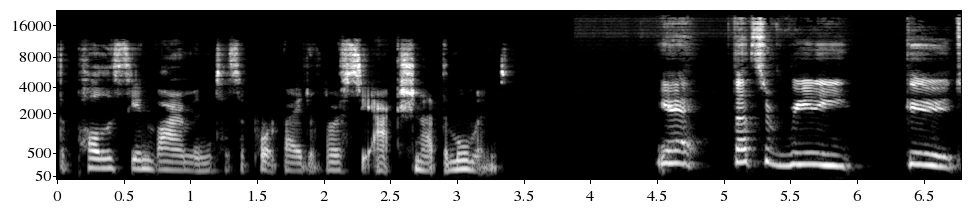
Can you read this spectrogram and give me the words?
the policy environment to support biodiversity action at the moment? Yeah, that's a really good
